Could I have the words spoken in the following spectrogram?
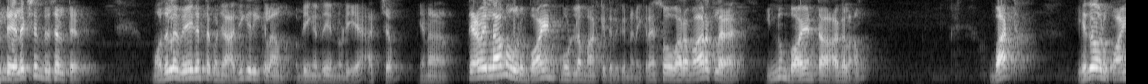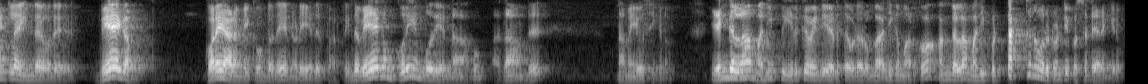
இந்த எலெக்ஷன் ரிசல்ட்டு முதல்ல வேகத்தை கொஞ்சம் அதிகரிக்கலாம் அப்படிங்கிறது என்னுடைய அச்சம். ஏன்னா தேவையில்லாமல் ஒரு பாயண்ட் மூடில் மார்க்கெட் இருக்குன்னு நினைக்கிறேன். ஸோ வர வாரத்தில் இன்னும் பாயண்ட்டாக ஆகலாம். பட் ஏதோ ஒரு பாயிண்டில் இந்த ஒரு வேகம் குறைய ஆரம்பிக்கும்ன்றது என்னுடைய எதிர்பார்ப்பு. இந்த வேகம் குறையும் போது என்ன ஆகும்? அதுதான் வந்து நாம் யோசிக்கணும். எங்கெல்லாம் மதிப்பு இருக்க வேண்டிய இடத்த விட ரொம்ப அதிகமாக இருக்கோ அங்கெல்லாம் மதிப்பு டக்குன்னு ஒரு டுவெண்ட்டி பர்சன்ட் இறங்கிடும்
